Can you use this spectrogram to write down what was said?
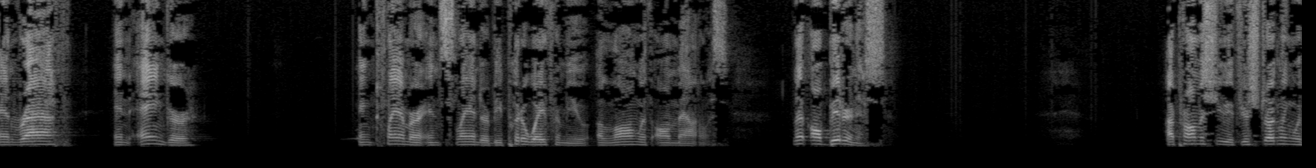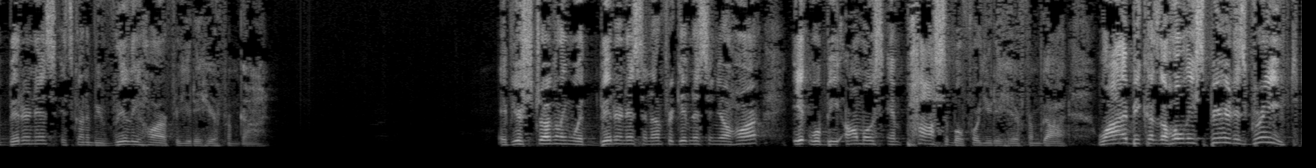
and wrath and anger and clamor and slander be put away from you along with all malice let all bitterness i promise you if you're struggling with bitterness it's going to be really hard for you to hear from god if you're struggling with bitterness and unforgiveness in your heart, it will be almost impossible for you to hear from God. Why? Because the Holy Spirit is grieved.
